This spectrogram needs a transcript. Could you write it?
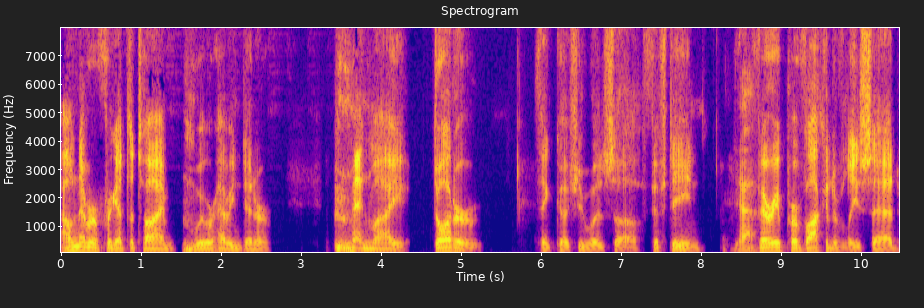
I'll never forget the time we were having dinner and my daughter, I think uh, she was uh, 15, Yeah. very provocatively said,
